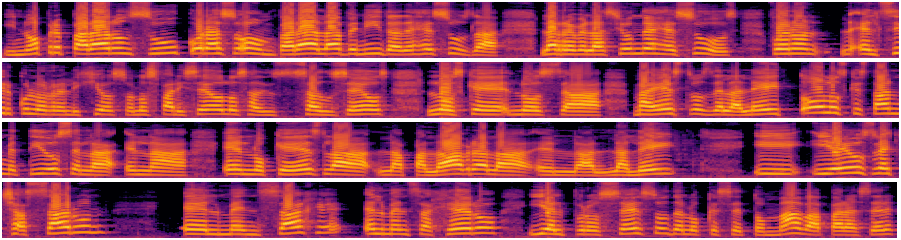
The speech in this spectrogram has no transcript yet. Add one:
y no prepararon su corazón para la venida de Jesús, la, la revelación de Jesús, fueron el círculo religioso, los fariseos, los saduceos, los que los ah, maestros de la ley, todos los que están metidos en la en la en lo que es la, palabra, la, la, la ley y, ellos rechazaron el mensaje, el mensajero y el proceso de lo que se tomaba para ser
